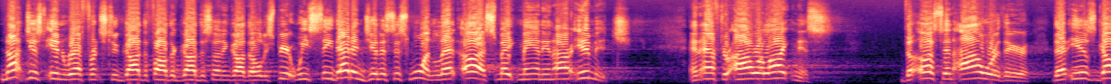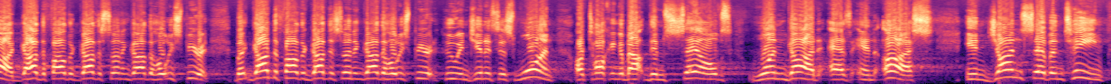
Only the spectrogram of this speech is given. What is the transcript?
not just in reference to God the Father, God the Son, and God the Holy Spirit. We see that in Genesis 1. Let us make man in our image and after our likeness. The us and our there, that is God. God the Father, God the Son, and God the Holy Spirit. But God the Father, God the Son, and God the Holy Spirit, who in Genesis 1 are talking about themselves, one God, as an us. In John 17,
